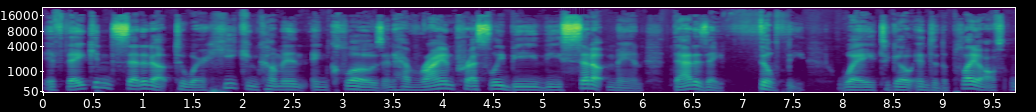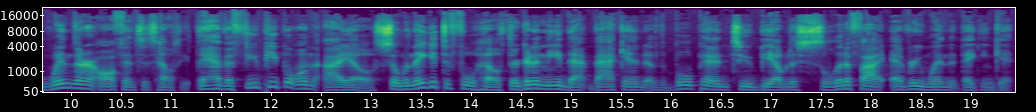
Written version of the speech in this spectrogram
If they can set it up to where he can come in and close and have Ryan Pressly be the setup man, that is a filthy way to go into the playoffs when their offense is healthy. They have a few people on the IL, so when they get to full health, they're going to need that back end of the bullpen to be able to solidify every win that they can get.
